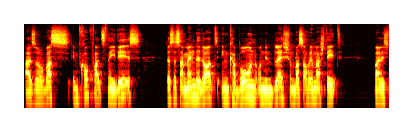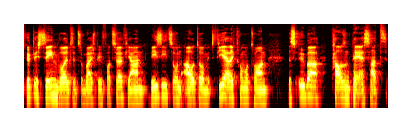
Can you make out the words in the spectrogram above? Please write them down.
Also was im Kopf als eine Idee ist, dass es am Ende dort in Carbon und in Blech und was auch immer steht weil ich wirklich sehen wollte, zum Beispiel vor zwölf Jahren, wie sieht so ein Auto mit vier Elektromotoren, das über 1000 PS hat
